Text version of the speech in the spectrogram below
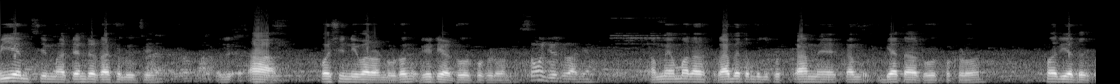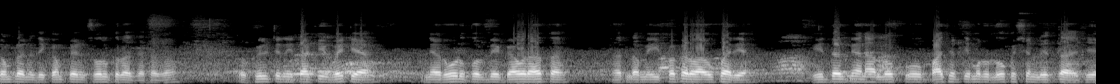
બીએમસીમાં ટેન્ડર રાખેલું છે. આ પશુ નિવારણનું રંગ રેટિયા ઢોર પકડવાનું. શું જોયું અમે અમારા રાબેતા મુજબ કામે કામ ગયા હતા ઢોર પકડવા. ફરિયાદ હતી કમ્પ્લેન હતી. કમ્પ્લેન સોલ્વ કરવા જતા હતા. તો ફિલ્ટરની ટાંકી વેટ્યા ને રોડ ઉપર બે ગાવડા હતા. એટલે અમે એ પકડવા ઊભા રહ્યા. એ દરમિયાન આ લોકો પાછળથી અમારું લોકેશન લેતા છે.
